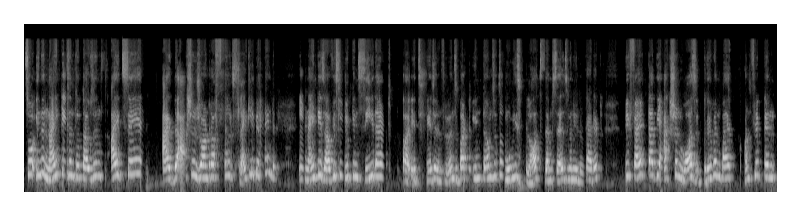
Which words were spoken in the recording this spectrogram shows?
So in the 90s and 2000s i'd say I, the action genre fell slightly behind. In 90s obviously you can see that uh, its major influence. But in terms of the movie's plots themselves, when you look at it, we felt that the action was driven by a conflict in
